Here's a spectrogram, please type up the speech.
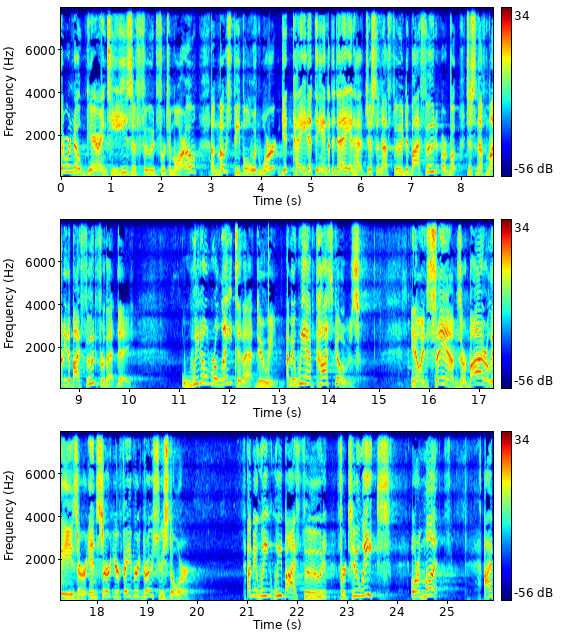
There were no guarantees of food for tomorrow. Uh, most people would work, get paid at the end of the day, and have just enough food to buy food or just enough money to buy food for that day. We don't relate to that, do we? I mean, we have Costco's, you know, in Sam's or Byerly's or insert your favorite grocery store. I mean, we, we buy food for two weeks or a month. I,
